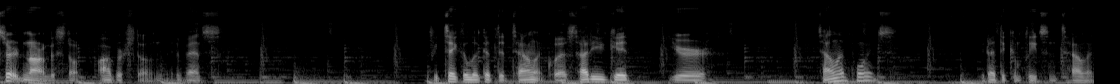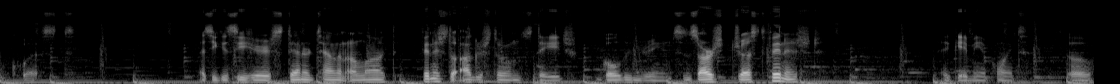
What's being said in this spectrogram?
certain Augerstone, Augerstone events. If you take a look at the talent quest, how do you get your talent points? You'd have to complete some talent quests. As you can see here, standard talent unlocked. Finish the Augerstone stage, Golden Dream. Since ours just finished, it gave me a point. So,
